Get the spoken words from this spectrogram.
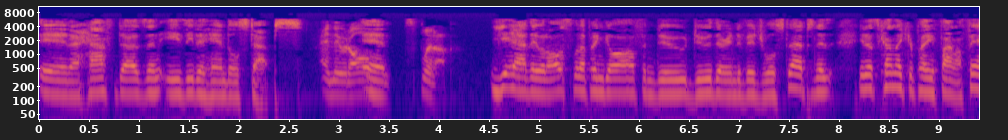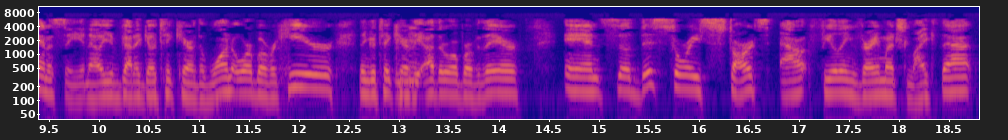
in a half dozen easy to handle steps. and they would all and- split up. Yeah, they would all split up and go off and do do their individual steps, and it, you know it's kind of like you're playing Final Fantasy. You know, you've got to go take care of the one orb over here, then go take care of the other orb over there, and so this story starts out feeling very much like that.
